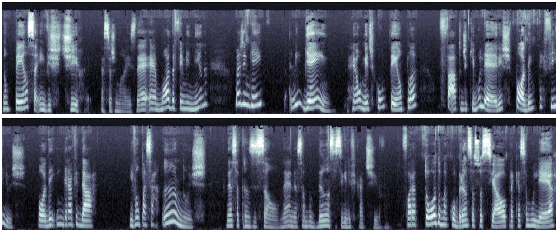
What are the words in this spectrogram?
Não pensa em vestir essas mães. Né? É moda feminina, mas ninguém, ninguém realmente contempla o fato de que mulheres podem ter filhos, podem engravidar e vão passar anos nessa transição, né, nessa mudança significativa. Fora toda uma cobrança social para que essa mulher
